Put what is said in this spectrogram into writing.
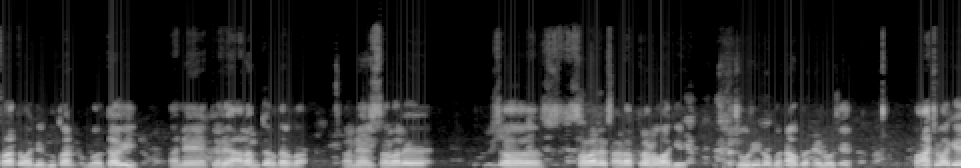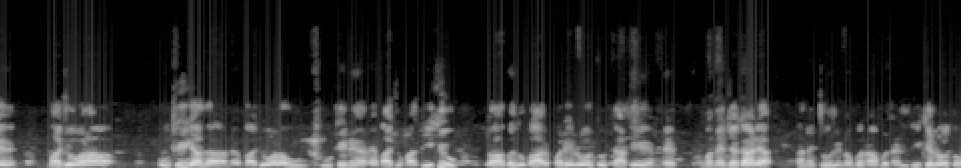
સાત વાગે દુકાન વધાવી અને ઘરે આરામ કરતા હતા અને સવારે સવારે સાડા ત્રણ વાગે ચોરીનો બનાવ બનેલો છે. પાંચ વાગે બાજુવાળા ઉઠી ગયા હતા અને બાજુવાળા ઉઠીને અને બાજુમાં દેખ્યું તો આ બધું બહાર પડેલું હતું. ત્યાંથી એમને મને જગાડ્યા અને ચોરીનો બનાવ બનેલ દેખેલો હતો.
